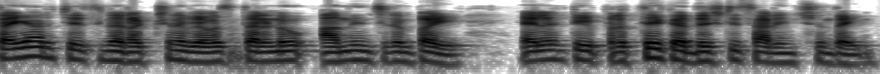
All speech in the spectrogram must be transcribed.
తయారు చేసిన రక్షణ వ్యవస్థలను అందించడంపై ఎల్ఎన్టీ ప్రత్యేక దృష్టి సారించింది.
